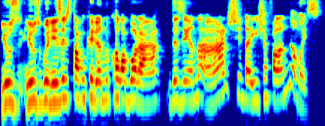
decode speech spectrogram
E os, e os guris eles estavam querendo colaborar desenhando a arte, daí já falaram, não, mas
